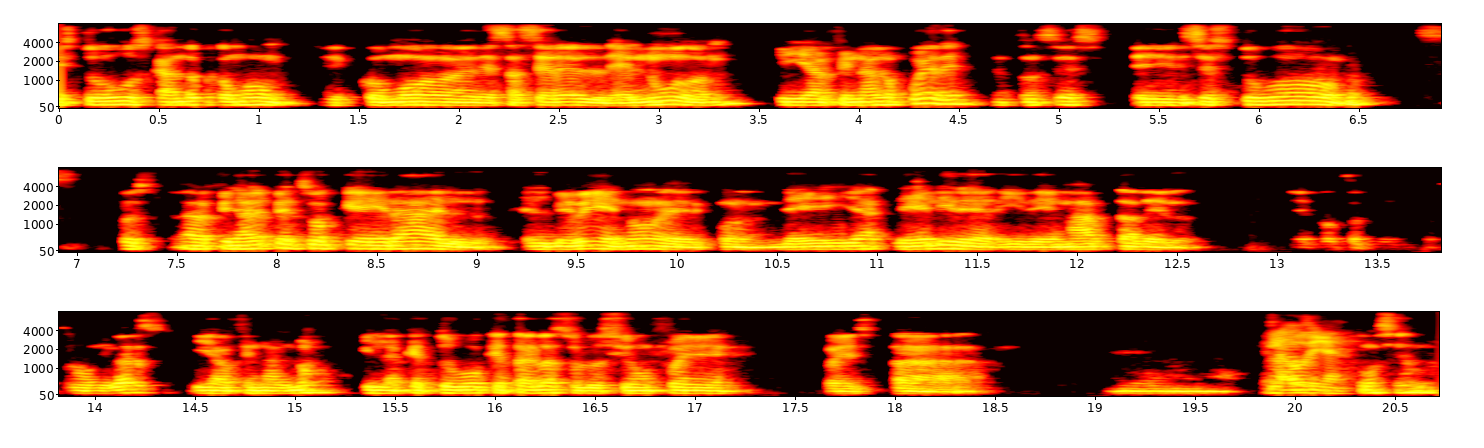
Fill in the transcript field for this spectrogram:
estuvo buscando cómo, cómo deshacer el, el nudo ¿no? y al final no puede. Entonces eh, se estuvo, pues al final pensó que era el, el bebé, ¿no? De, con, de, ella, de él y de, y de Marta del, del, otro, del, otro, universo. Y al final no. Y la que tuvo que traer la solución fue, fue esta... Claudia. ¿Cómo se llama?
